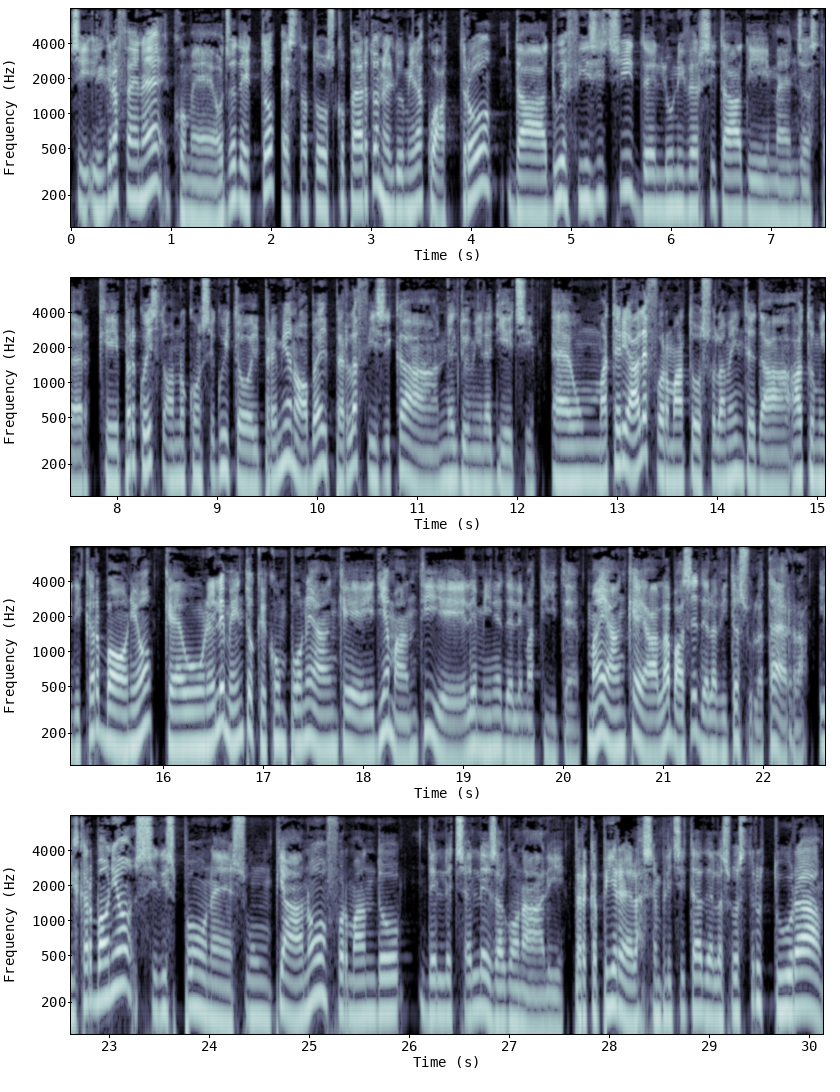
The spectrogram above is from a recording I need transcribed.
Sì, il grafene, come ho già detto, è stato scoperto nel 2004 da due fisici dell'Università di Manchester, che per questo hanno conseguito il premio Nobel per la fisica nel 2010. È un materiale formato solamente da atomi di carbonio, che è un elemento che compone anche i diamanti e le mine delle matite, ma è anche alla base della vita sulla Terra. Il carbonio si dispone su un piano formando delle celle esagonali. Per capire la semplicità della sua struttura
